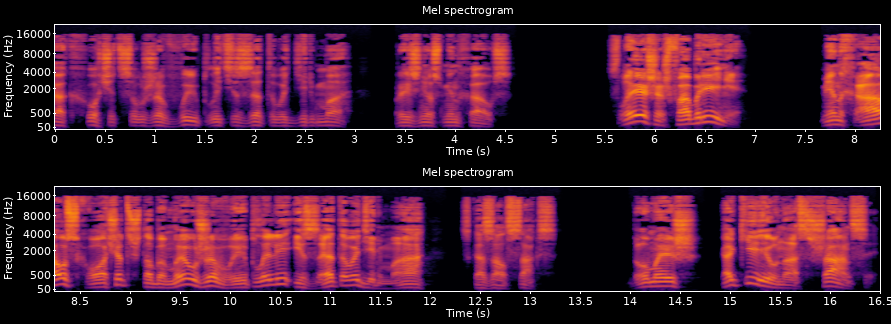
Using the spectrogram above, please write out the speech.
Как хочется уже выплыть из этого дерьма, произнес Минхаус. Слышишь, Фабрини? Минхаус хочет, чтобы мы уже выплыли из этого дерьма, сказал Сакс. Думаешь, какие у нас шансы?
